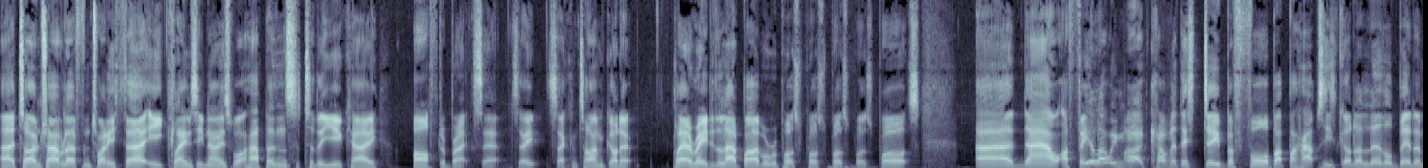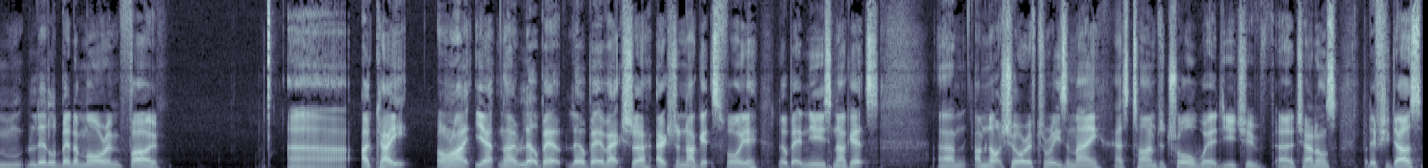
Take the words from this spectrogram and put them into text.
Uh, Time Traveller from 2030 claims he knows what happens to the UK after Brexit. See, second time, got it. Claire Reid of the LADbible reports, reports, reports, reports, reports. Uh, now, I feel like we might have covered this dude before, but perhaps he's got a little bit of little bit of more info. Uh, okay, all right, yep, no, little bit, little bit of extra, extra nuggets for you, little bit of news nuggets. Um, I'm not sure if Theresa May has time to troll weird YouTube uh, channels, but if she does,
